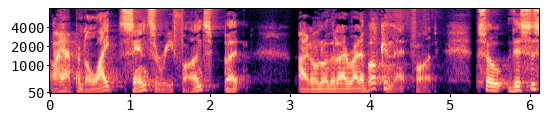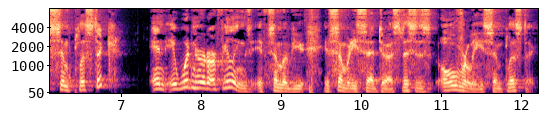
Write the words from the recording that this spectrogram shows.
I happen to like serif fonts, but I don't know that I write a book in that font. So this is simplistic and it wouldn't hurt our feelings if some of you, if somebody said to us, this is overly simplistic.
